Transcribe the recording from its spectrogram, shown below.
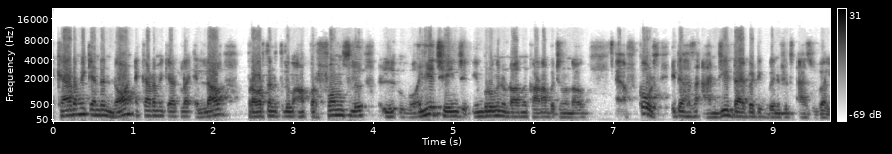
അക്കാഡമിക് ആൻഡ് നോൺ അക്കാഡമിക് ആയിട്ടുള്ള എല്ലാ പ്രവർത്തനത്തിലും ആ പെർഫോമൻസിൽ വലിയ ചേഞ്ച് ഇംപ്രൂവ്മെന്റ് ഉണ്ടാകുന്ന കാണാൻ പറ്റുന്നുണ്ടാകും. Of course it has anti diabetic benefits as well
